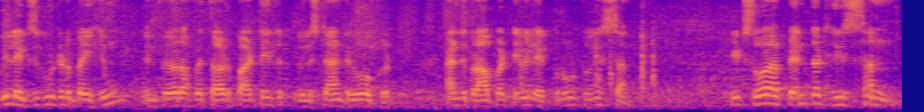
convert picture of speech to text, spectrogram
will executed by him in favor of a third party will stand revoked and the property will accrue to his son. It so happened that his son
